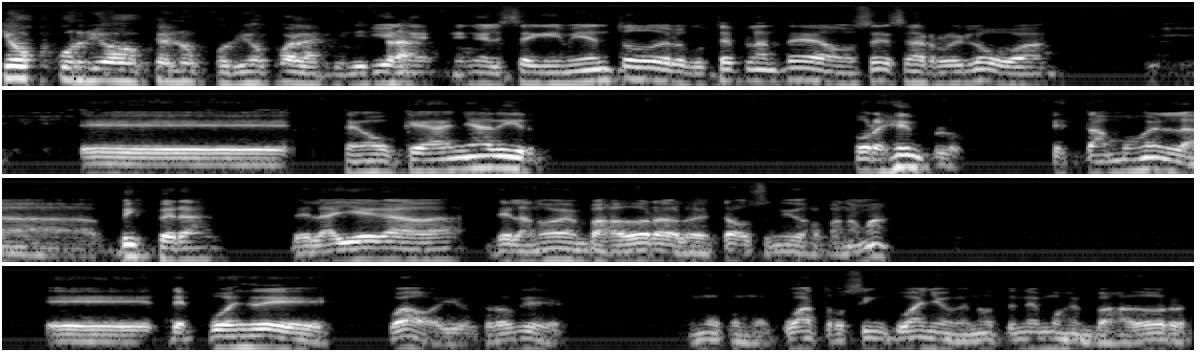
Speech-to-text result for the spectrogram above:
qué ocurrió, qué no ocurrió con la administración. En, el seguimiento de lo que usted plantea, don César Ruilova, eh, tengo que añadir, por ejemplo, estamos en la víspera de la llegada de la nueva embajadora de los Estados Unidos a Panamá. Eh, después de, wow, yo creo que tenemos como cuatro o cinco años que no tenemos embajador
